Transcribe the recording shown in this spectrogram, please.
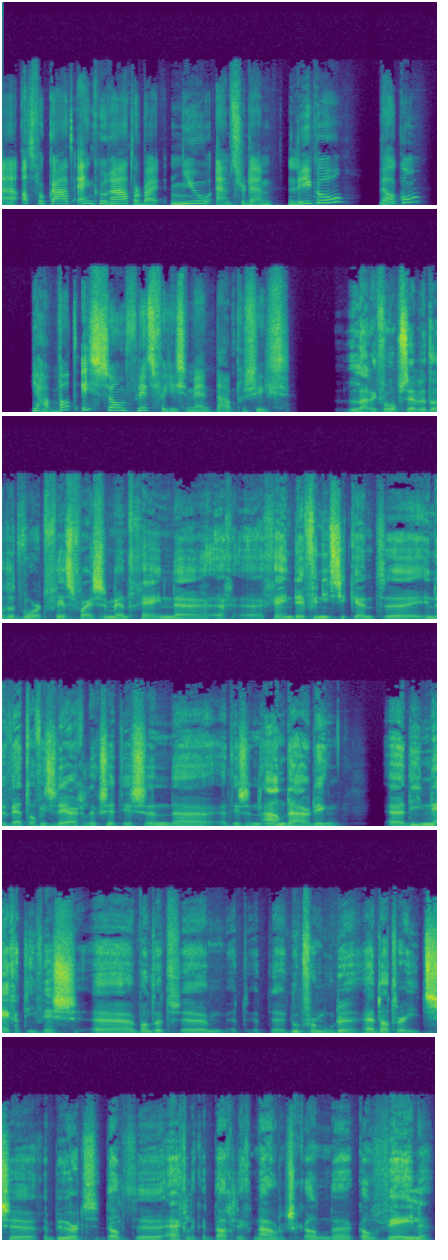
Uh, advocaat en curator bij New Amsterdam Legal. Welkom. Ja, wat is zo'n flitsfaillissement nou precies? Laat ik vooropstellen dat het woord flitsfaillissement geen, uh, uh, geen definitie kent in de wet of iets dergelijks. Het is een, het is een aanduiding die negatief is. want het, het, het doet vermoeden hè, dat er iets gebeurt dat eigenlijk het daglicht nauwelijks kan, kan velen.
